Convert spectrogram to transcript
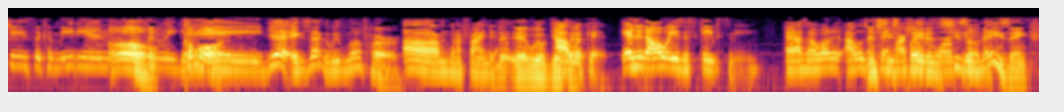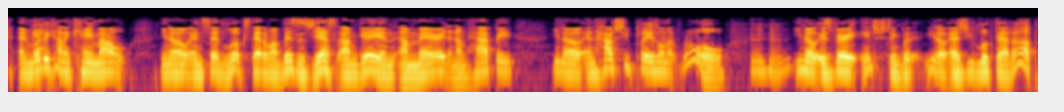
She's the comedian, Oh, openly gay. come on. Yeah, exactly. We love her. Oh, I'm gonna find it. Out. yeah, we'll get I'll that. look at, and it always escapes me. As I wanted, I was and she's played and she's amazing and Yeah. really kind of came out you know and said look stay out of my business yes i'm gay and i'm married and i'm happy you know and how she plays on that role Mm-hmm. you know is very interesting but you know as you look that up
